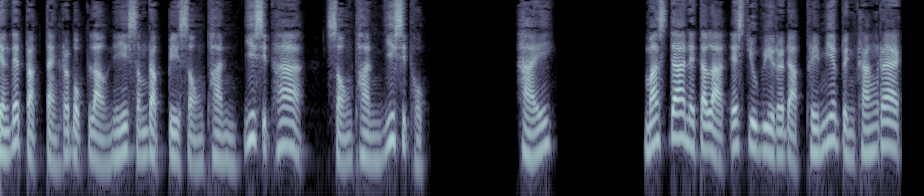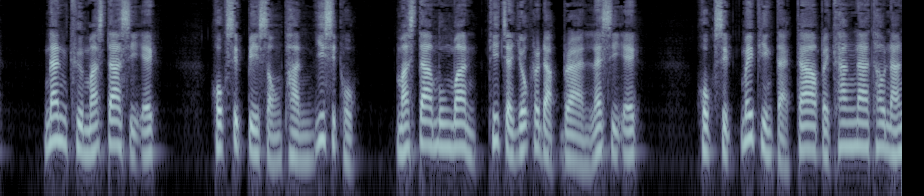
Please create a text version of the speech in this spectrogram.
ยังได้ปรับแต่งระบบเหล่านี้สำหรับปี 2025-2026 ไห Mazda ในตลาด SUV ระดับพรีเมียมเป็นครั้งแรก นั่นคือ Mazda CX 60 ปี 2026 Mazda มุ่งมั่นที่จะยกระดับแบรนด์และ CX 60 ไม่เพียงแต่ก้าวไปข้างหน้าเท่านั้น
